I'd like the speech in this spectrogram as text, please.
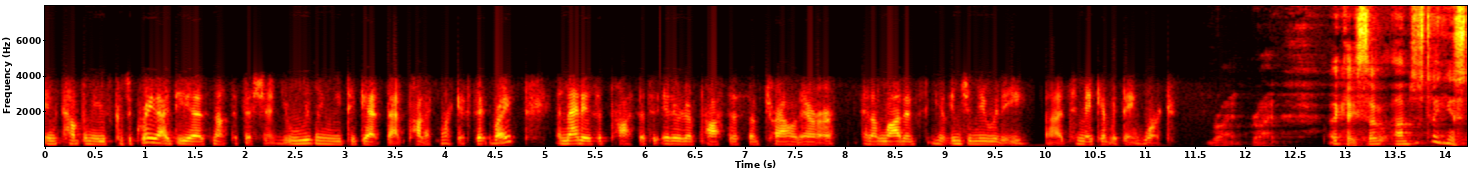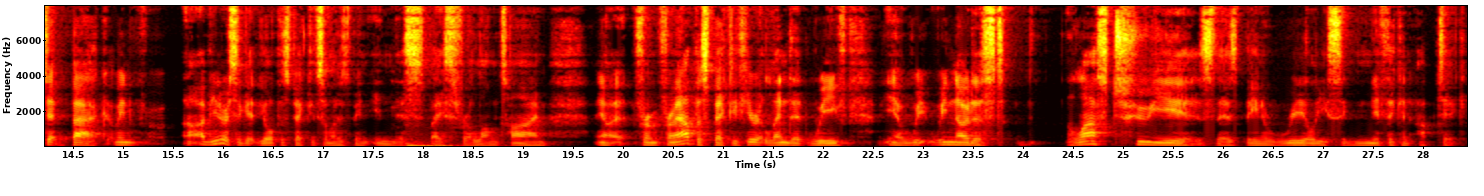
in companies because a great idea is not sufficient. You really need to get that product market fit right. And that is a process, an iterative process of trial and error and a lot of you know, ingenuity uh, to make everything work. Right, right. Okay, so I'm um, just taking a step back, I mean, I'd be interested to get your perspective, someone who's been in this space for a long time. You know, from from our perspective here at Lendit, we've you know we we noticed the last two years there's been a really significant uptick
